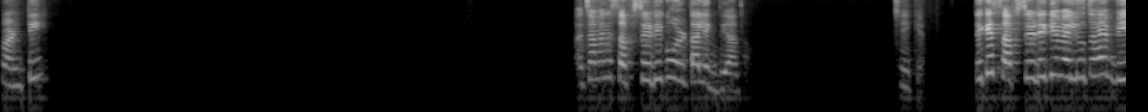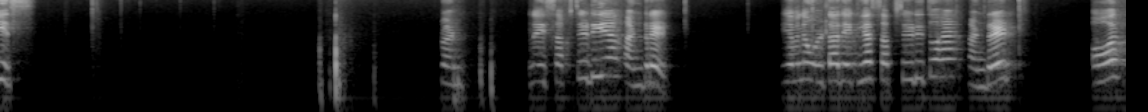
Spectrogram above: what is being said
ट्वेंटी अच्छा मैंने सब्सिडी को उल्टा लिख दिया था ठीक है देखिए सब्सिडी की वैल्यू तो है बीस नहीं सब्सिडी है हंड्रेड ये मैंने उल्टा देख लिया सब्सिडी तो है हंड्रेड और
